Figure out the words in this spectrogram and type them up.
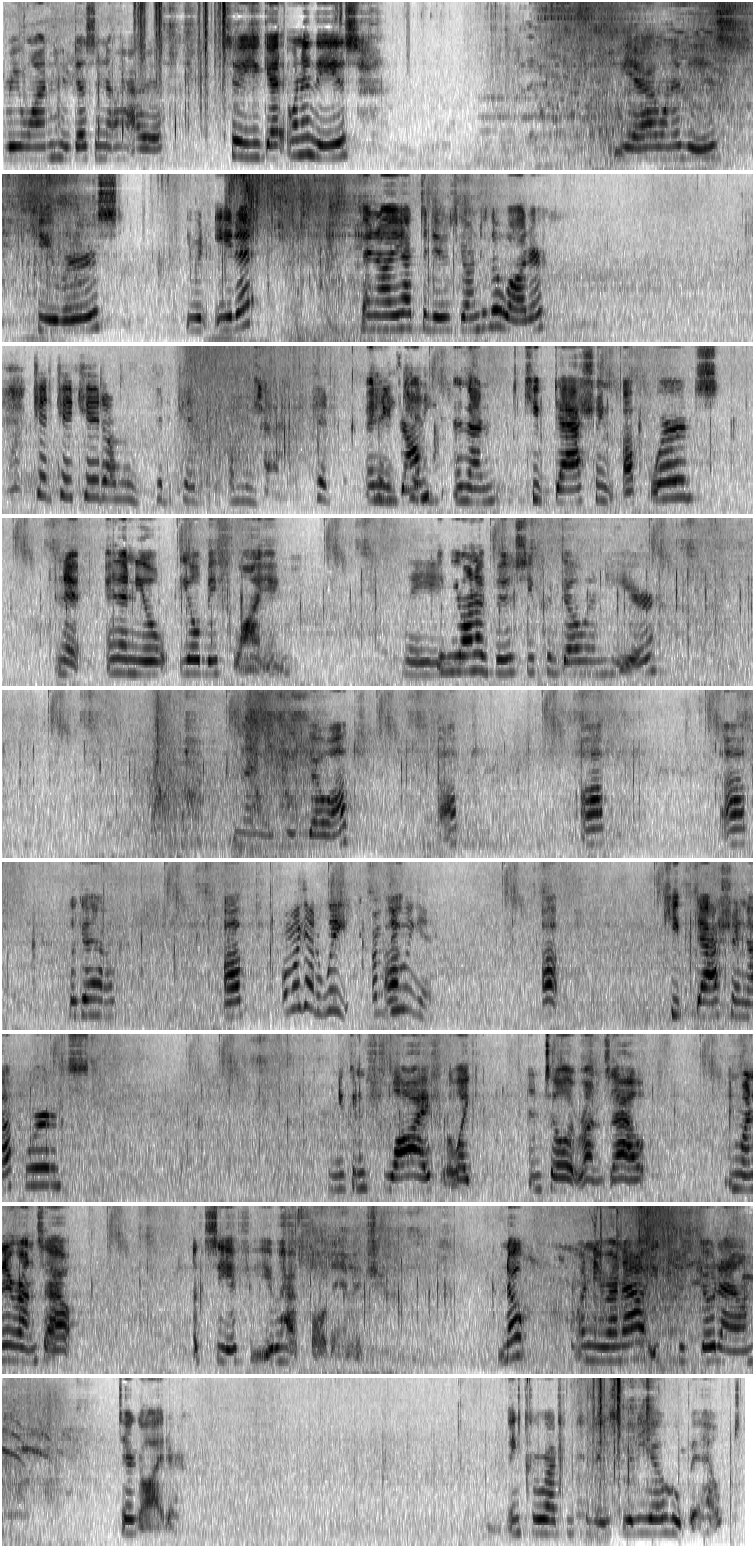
everyone who doesn't know how to. So you get one of these. Yeah, one of these cubers. You would eat it. Then all you have to do is go into the water. Kid, kid, kid, on me. Kid, kid, on me. Kid. and you jump kitty. and then keep dashing upwards and it and then you'll you'll be flying. Wait. If you want a boost you could go in here. Go up, up, up, up. Look at how up, Oh my god, wait. I'm Up. doing it. up. Keep dashing upwards. And you can fly for like until it runs out. And when it runs out, let's see if you have fall damage. Nope. When you run out, you can just go down. Dear glider. Thanks for watching today's video. Hope it helped.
